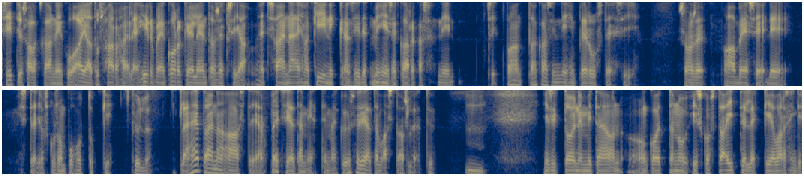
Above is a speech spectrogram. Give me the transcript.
Sitten jos alkaa niinku ajatus harhailee hirveän korkealentoiseksi ja et saa enää ihan kiinnikään siitä, että mihin se karkas, niin sitten vaan takaisin niihin perusteisiin. Se on se ABCD, mistä joskus on puhuttukin. Kyllä. Lähet aina Aasta ja rupeat sieltä miettimään. Kyllä se sieltä vastaus löytyy. Mm. Ja sitten toinen, mitä on, on koittanut iskostaa itsellekin ja varsinkin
